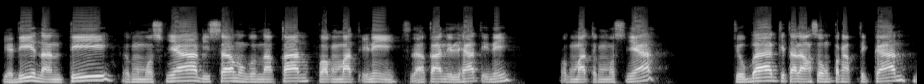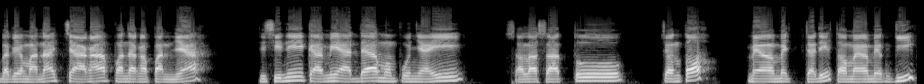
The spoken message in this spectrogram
Jadi nanti rumusnya bisa menggunakan format ini. Silahkan dilihat ini format rumusnya. Coba kita langsung praktikkan bagaimana cara penerapannya. Di sini kami ada mempunyai salah satu contoh mail tadi atau mail mergi.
